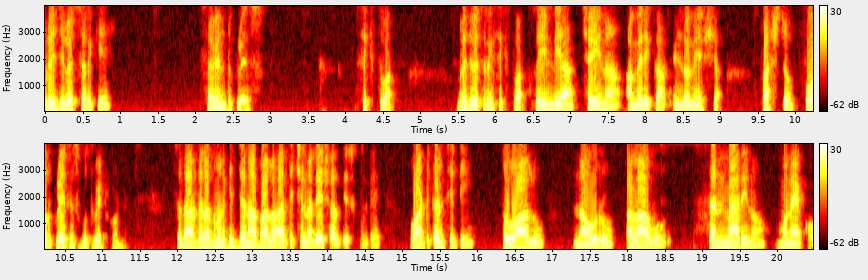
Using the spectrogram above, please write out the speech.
బ్రెజిల్ వచ్చేసరికి seventh place sixth one Brazil వచ్చేసరికి sixth one so India China America Indonesia. First four places గుర్తుపెట్టుకోండి. సో దాని తర్వాత మనకి జనాభాలో అతి చిన్న దేశాలు తీసుకుంటే Vatican City Tuvalu Nauru Palau San Marino Monaco.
